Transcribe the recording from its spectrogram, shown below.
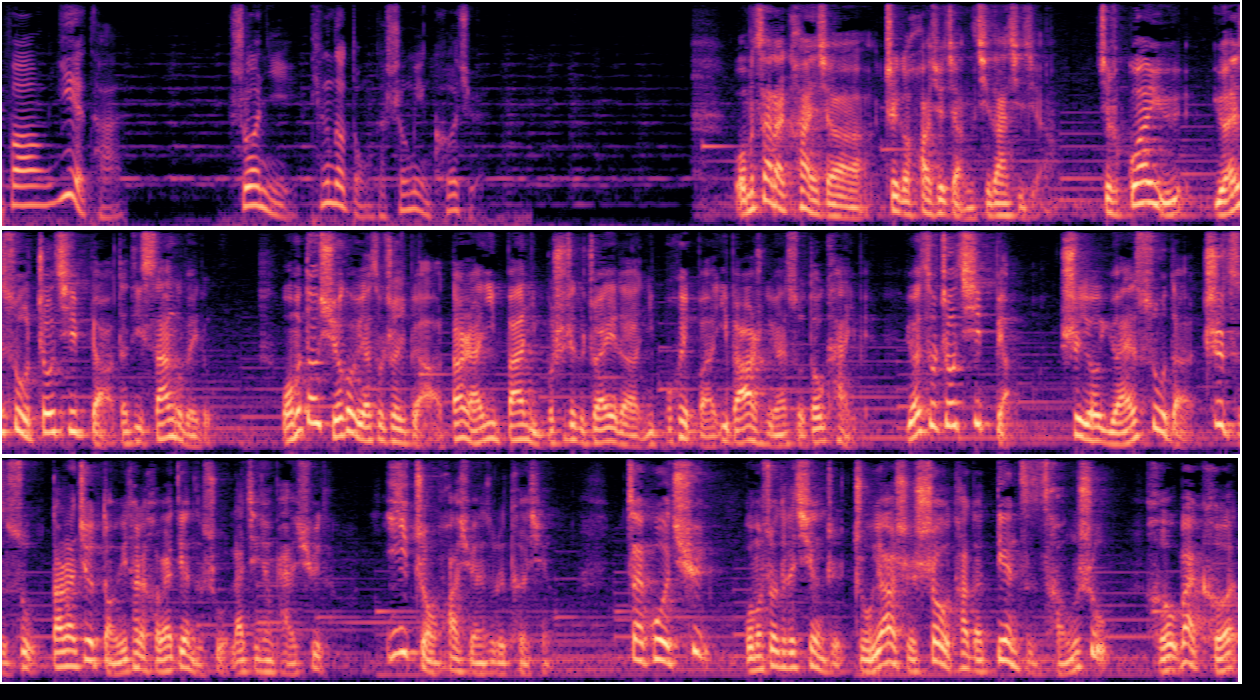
方夜谭，说你听得懂的生命科学。我们再来看一下这个化学讲的其他细节啊，就是关于元素周期表的第三个维度。我们都学过元素周期表，当然一般你不是这个专业的，你不会把一百二十个元素都看一遍。元素周期表是由元素的质子数，当然就等于它的核外电子数来进行排序的一种化学元素的特性。在过去，我们说它的性质主要是受它的电子层数和外壳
